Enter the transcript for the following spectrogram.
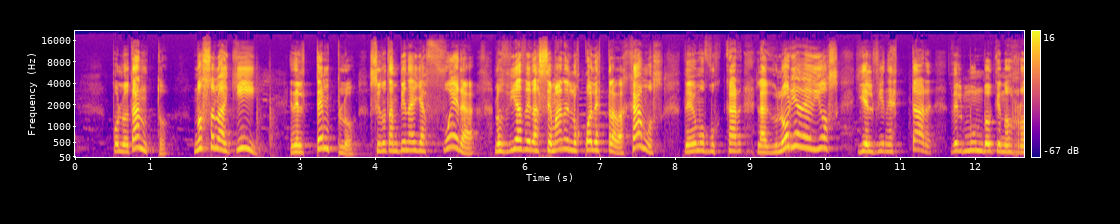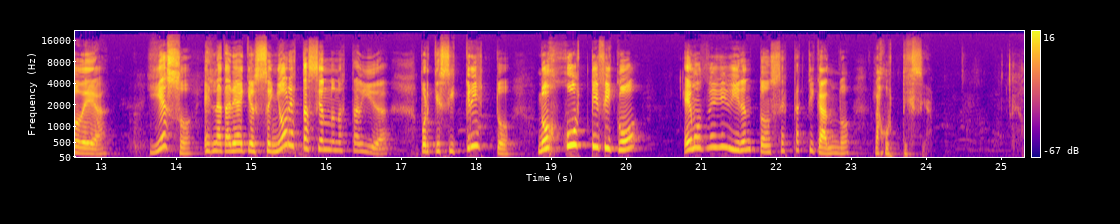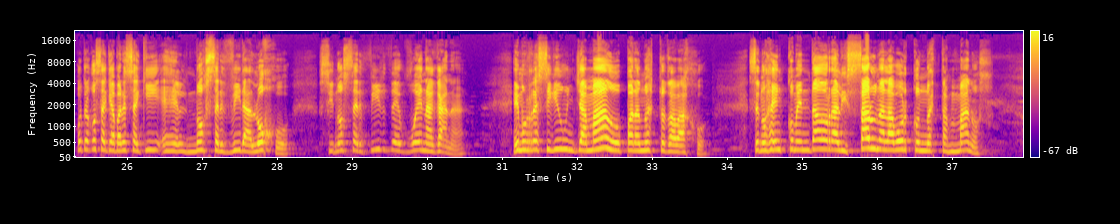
Por lo tanto, no solo aquí, en el templo, sino también allá afuera, los días de la semana en los cuales trabajamos. Debemos buscar la gloria de Dios y el bienestar del mundo que nos rodea. Y eso es la tarea que el Señor está haciendo en nuestra vida. Porque si Cristo nos justificó, hemos de vivir entonces practicando la justicia. Otra cosa que aparece aquí es el no servir al ojo, sino servir de buena gana. Hemos recibido un llamado para nuestro trabajo. Se nos ha encomendado realizar una labor con nuestras manos.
